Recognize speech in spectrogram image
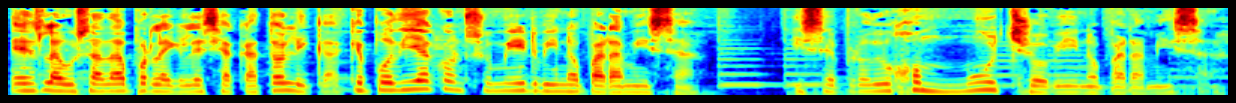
es la usada por la Iglesia Católica, que podía consumir vino para misa. Y se produjo mucho vino para misa.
